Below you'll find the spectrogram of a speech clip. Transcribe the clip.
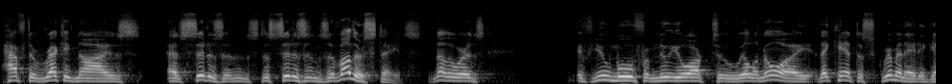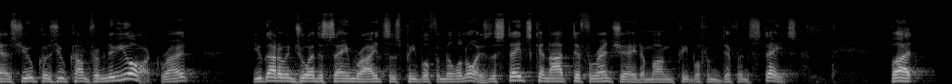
have to recognize as citizens the citizens of other states. In other words, if you move from New York to Illinois, they can't discriminate against you because you come from New York, right? You got to enjoy the same rights as people from Illinois. The states cannot differentiate among people from different states. But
